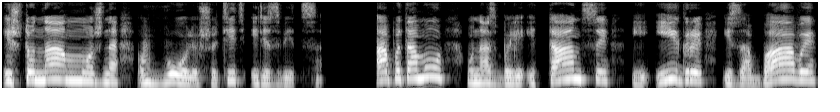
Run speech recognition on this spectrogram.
и что нам можно в волю шутить и резвиться. А потому у нас были и танцы, и игры, и забавы,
